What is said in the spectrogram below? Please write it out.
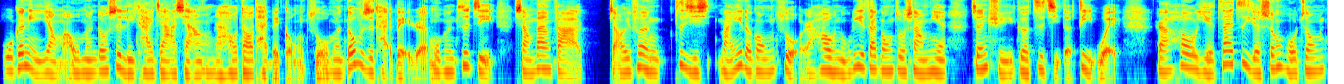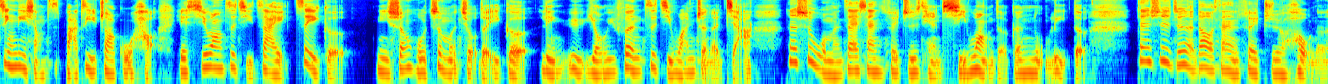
我跟你一样嘛，我们都是离开家乡，然后到台北工作，我们都不是台北人，我们自己想办法。找一份自己满意的工作，然后努力在工作上面争取一个自己的地位，然后也在自己的生活中尽力想把自己照顾好，也希望自己在这个你生活这么久的一个领域有一份自己完整的家。那是我们在三十岁之前期望的跟努力的，但是真的到了三十岁之后呢，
